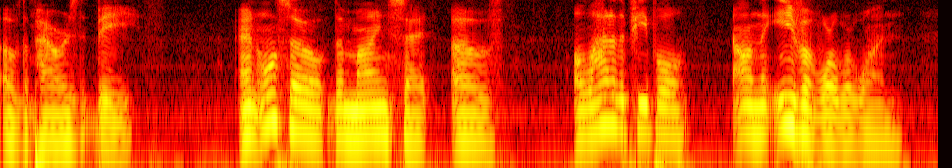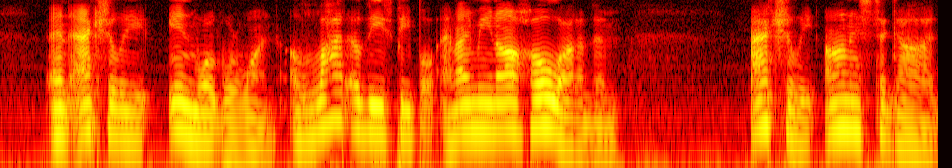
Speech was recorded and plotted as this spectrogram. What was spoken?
of the powers that be and also the mindset of a lot of the people on the eve of World War One and actually in World War One. A lot of these people, and I mean a whole lot of them, actually, honest to God,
